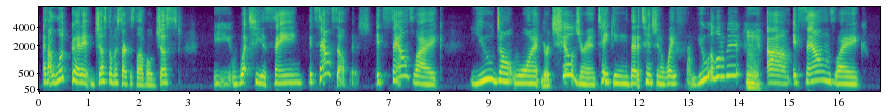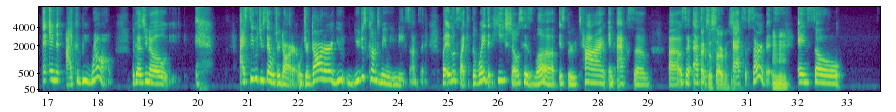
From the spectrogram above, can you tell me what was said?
if I look at it just on the surface level, just what she is saying, it sounds selfish. It sounds like you don't want your children taking that attention away from you a little bit Mm. um, it sounds like, and, and I could be wrong because you know, I see what you said with your daughter. With your daughter, you you just come to me when you need something. But it looks like the way that he shows his love is through time and acts of uh, what's it? Acts, Acts of of, service. acts of service. Mhm. And so,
